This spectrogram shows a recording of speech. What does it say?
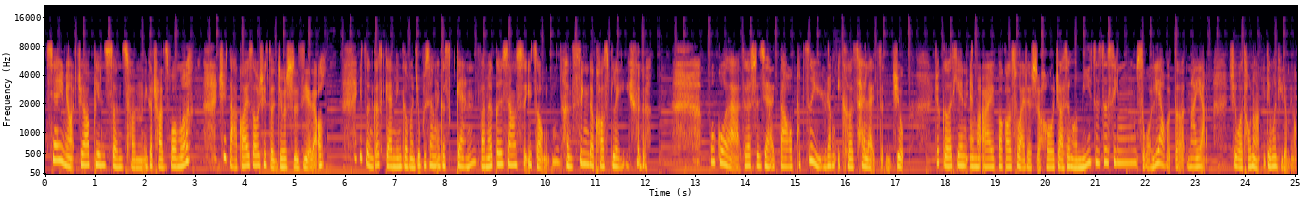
下一秒就要变身成一个 transformer，去打怪兽，去拯救世界了。一整个 scanning 根本就不像一个 scan，反而更像是一种很新的 cosplay。不过啦，这个世界还到不至于让一颗菜来拯救。就隔天 MRI 报告出来的时候，就好像我迷之之心所料的那样，所以我头脑一点问题都没有。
